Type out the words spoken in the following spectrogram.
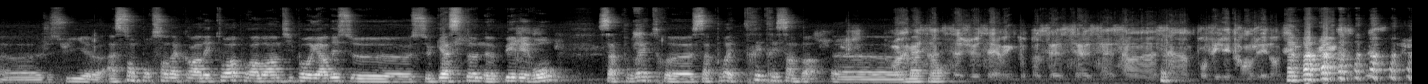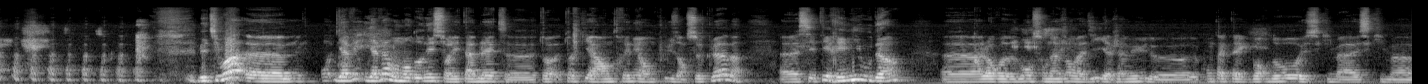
Euh, je suis euh, à 100% d'accord avec toi. Pour avoir un petit peu regardé ce, ce Gaston Pereiro, ça pourrait être, ça pourrait être très très sympa. Euh, ouais, maintenant. Ça, je sais, avec c'est un, un, profil étranger, donc Mais tu vois, euh, y il y avait un moment donné sur les tablettes, euh, toi, toi qui as entraîné en plus dans ce club, euh, c'était Rémi Houdin. alors bon, son agent m'a dit il n'y a jamais eu de, contact avec Bordeaux. Est-ce qu'il m'a, est-ce qu'il m'a,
